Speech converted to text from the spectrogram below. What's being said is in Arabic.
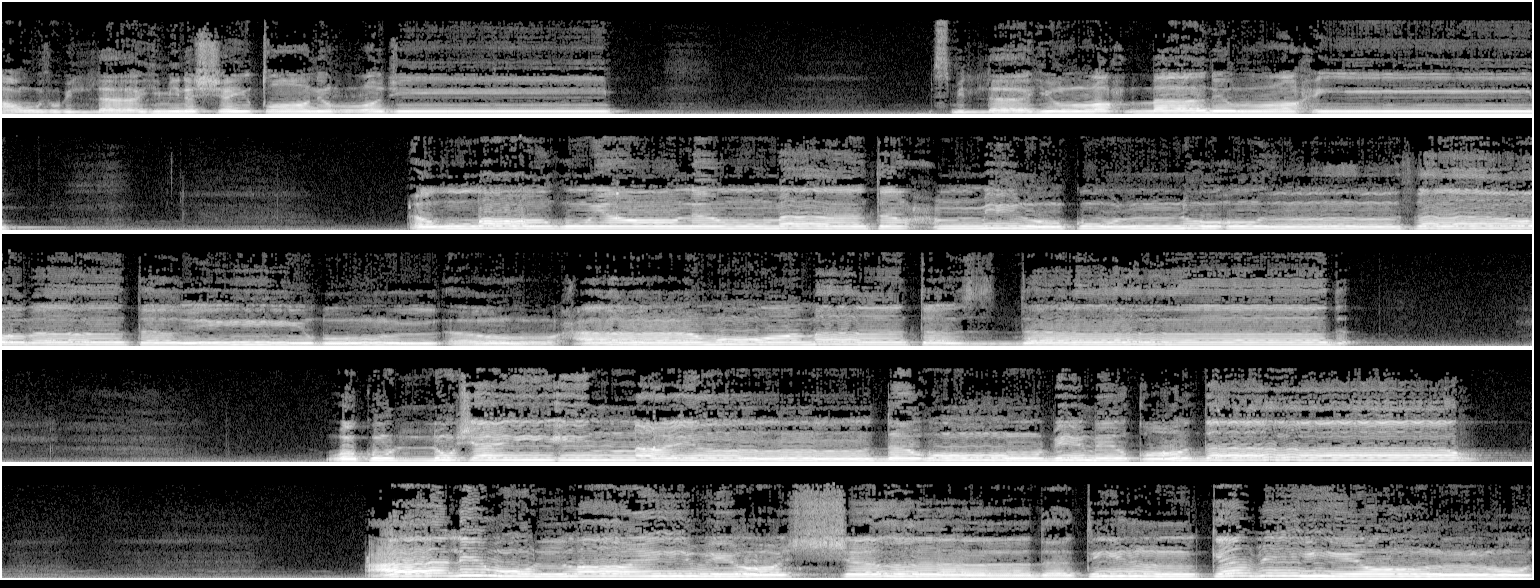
أعوذ بالله من الشيطان الرجيم. بسم الله الرحمن الرحيم. الله يعلم ما تحمل وكل شيء عنده بمقدار. عالم الغيب والشهادة الكبير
